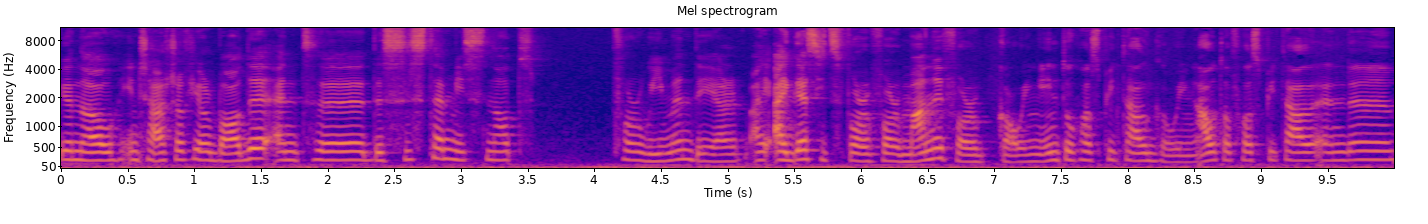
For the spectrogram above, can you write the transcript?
you know, in charge of your body, and uh, the system is not for women. They are. I, I guess it's for for money, for going into hospital, going out of hospital, and. Uh,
